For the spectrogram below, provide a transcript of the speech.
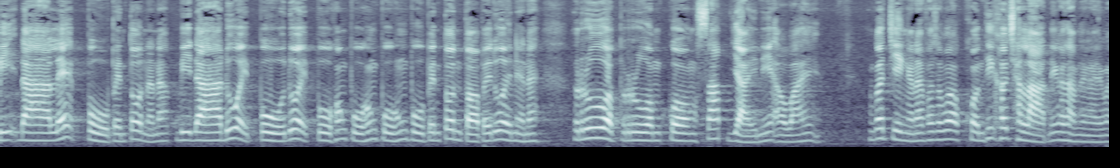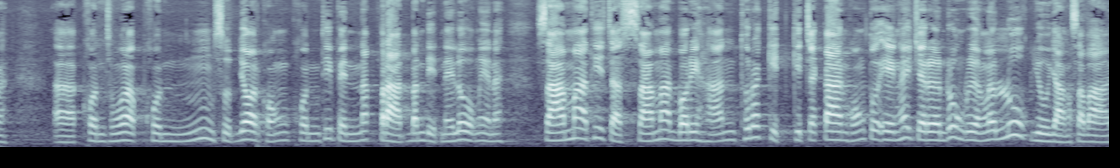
บิดาและปู่เป็นต้นนะนะบิดาด้วยปู่ด้วยปู่ของปู่ของปู่ของปู่เป็นต้นต่อไปด้วยเนี่ยนะรวบรวมกองทรัพย์ใหญ่นี้เอาไว้ มันก็จริงนะเพราะว่าคนที่เขาฉลาดนี่เขาทำยังไงมาคนสมมติว่าคนสุดยอดของคนที่เป็นนักปราชญ์บัณฑิตในโลกเนี่ยนะสามารถที่จะสามารถบริหารธุรกิจกิจการของตัวเองให้เจริญรุ่งเรืองแล้วลูกอยู่อย่างสบาย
